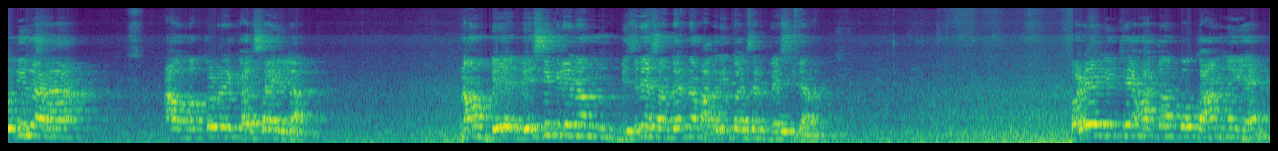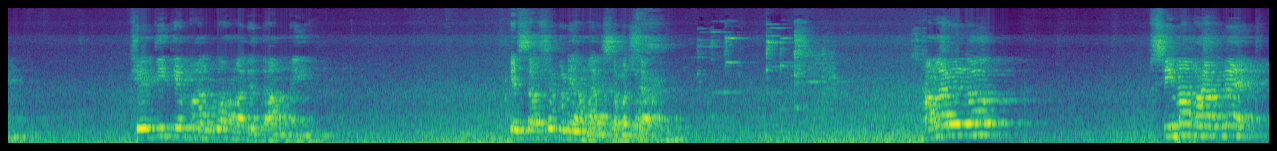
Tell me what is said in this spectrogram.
ಓದಿದಾರ ಆ ಮಕ್ಕಳಿಗೆ ಕೆಲಸ ಇಲ್ಲ ನಾವು ಬೇಸಿಕಲಿ ನಮ್ ಬಿಸ್ನೆಸ್ ಅಂದ್ರೆ ನಮ್ अग्रिकल्चर बेस्ड जन पढ़े लिखे हाथों को काम नहीं है खेती के माल को हमारे दाम नहीं है ये सबसे बड़ी हमारी समस्या है हमारे लोग सीमा भाग में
